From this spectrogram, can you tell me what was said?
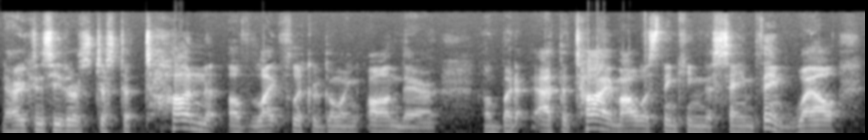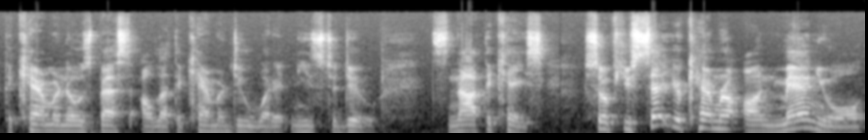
Now you can see there's just a ton of light flicker going on there, um, but at the time I was thinking the same thing. Well, the camera knows best, I'll let the camera do what it needs to do. It's not the case. So if you set your camera on manual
